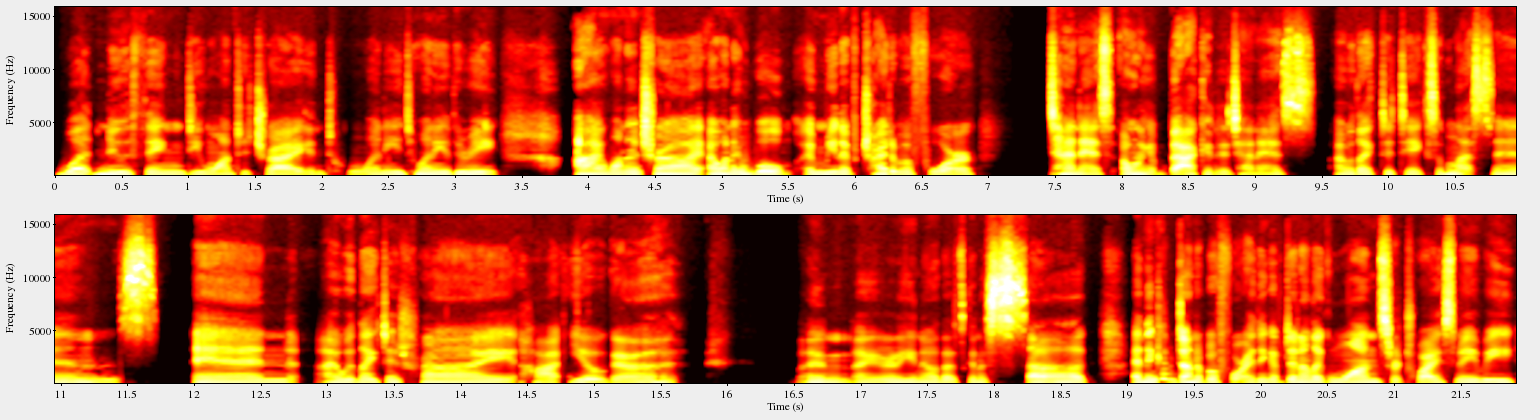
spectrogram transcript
What new thing do you want to try in 2023? I want to try, I want to, well, I mean, I've tried it before tennis. I want to get back into tennis. I would like to take some lessons. And I would like to try hot yoga. And I already know that's going to suck. I think I've done it before. I think I've done it like once or twice maybe,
